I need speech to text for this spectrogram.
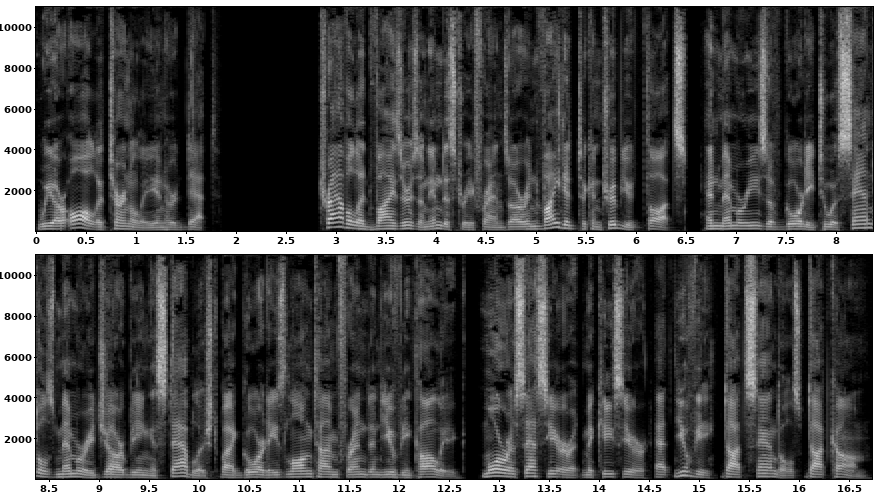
we are all eternally in her debt. Travel advisors and industry friends are invited to contribute thoughts and memories of Gordy to a Sandals memory jar being established by Gordy's longtime friend and UV colleague, Morris Essier at McKeesier at uv.sandals.com.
